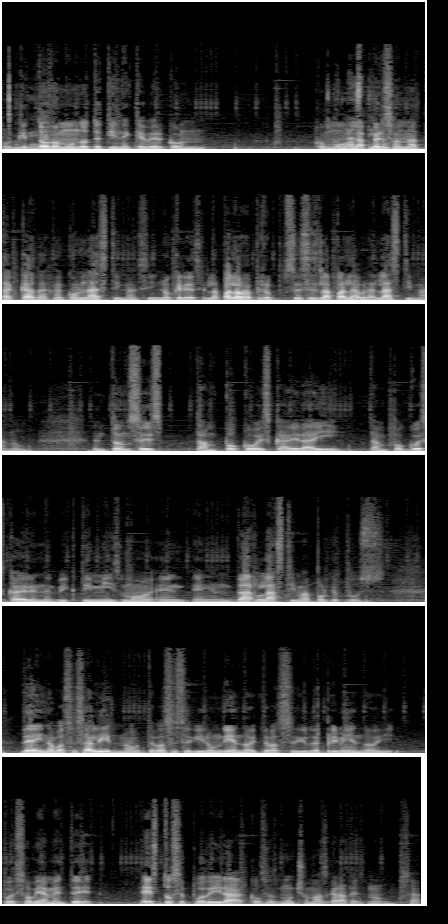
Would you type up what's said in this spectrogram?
Porque todo mundo te tiene que ver con como la persona atacada, con lástima, sí, no quería decir la palabra, pero pues esa es la palabra, lástima, ¿no? Entonces, tampoco es caer ahí, tampoco es caer en el victimismo, en, en dar lástima, porque pues de ahí no vas a salir, ¿no? Te vas a seguir hundiendo y te vas a seguir deprimiendo y pues obviamente esto se puede ir a cosas mucho más graves, ¿no? O sea,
